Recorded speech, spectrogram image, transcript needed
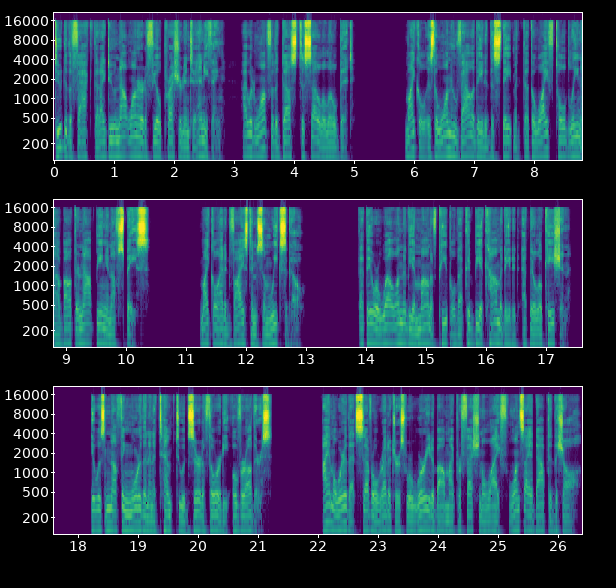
Due to the fact that I do not want her to feel pressured into anything, I would want for the dust to settle a little bit. Michael is the one who validated the statement that the wife told Lena about there not being enough space. Michael had advised him some weeks ago that they were well under the amount of people that could be accommodated at their location. It was nothing more than an attempt to exert authority over others. I am aware that several Redditors were worried about my professional life once I adopted the shawl.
